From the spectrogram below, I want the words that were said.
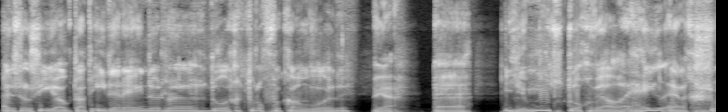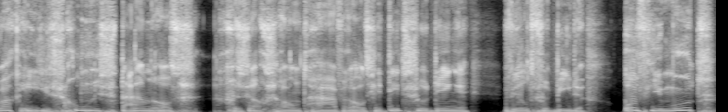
En zo zie je ook dat iedereen er uh, door getroffen kan worden. Ja. Uh, je moet toch wel heel erg zwak in je schoenen staan als gezagshandhaver als je dit soort dingen wilt verbieden. Of je moet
